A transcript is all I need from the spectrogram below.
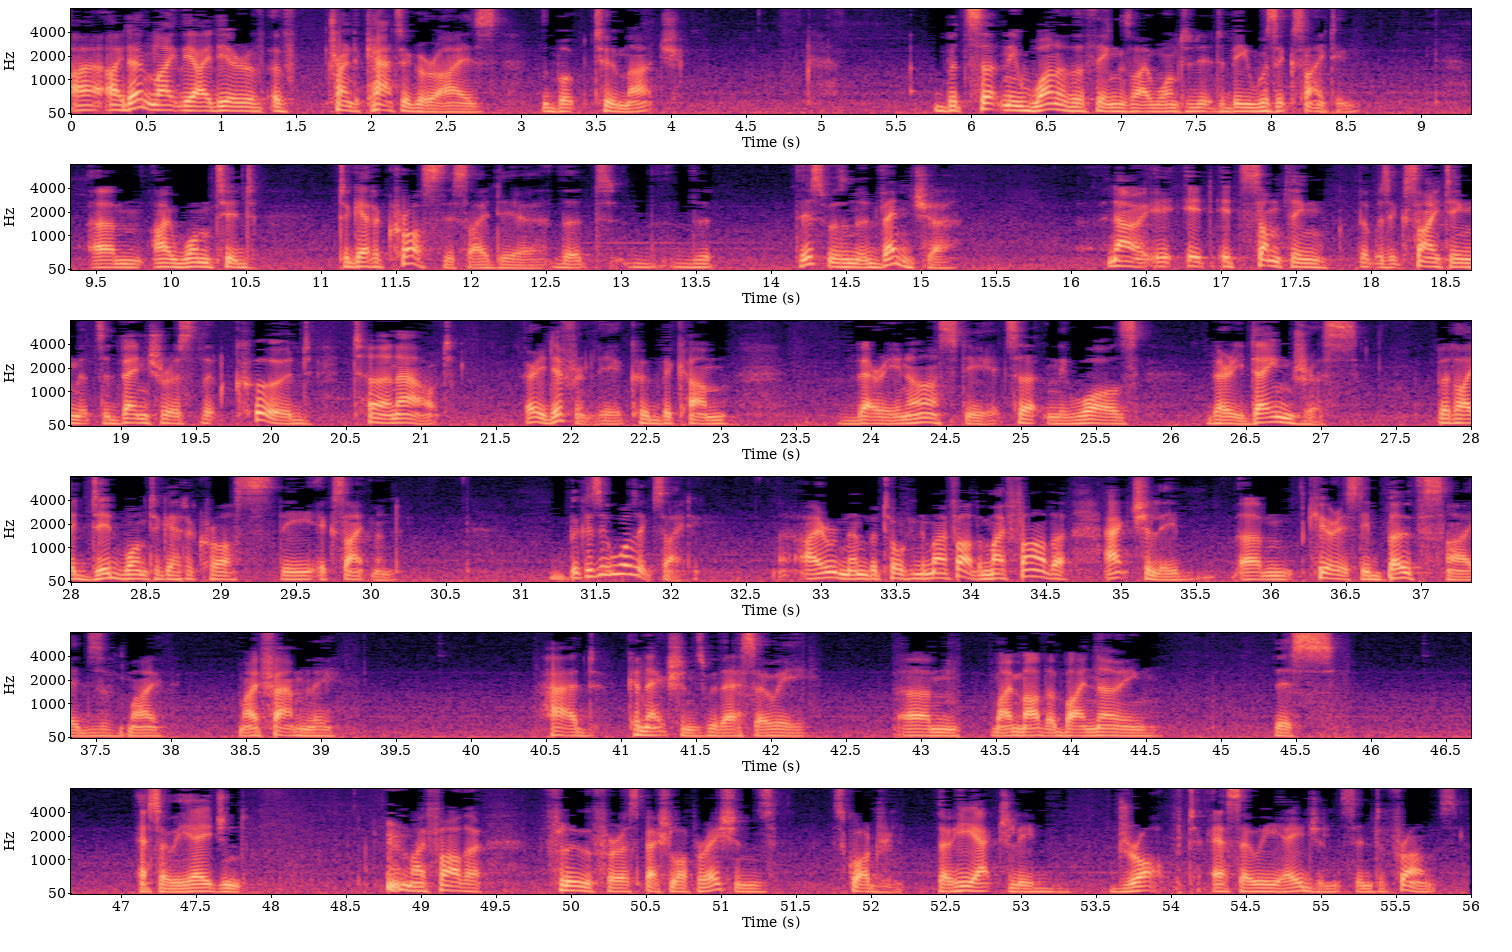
I, I don't like the idea of, of trying to categorize the book too much. But certainly, one of the things I wanted it to be was exciting. Um, I wanted to get across this idea that, that this was an adventure. Now, it, it, it's something that was exciting, that's adventurous, that could turn out very differently. It could become very nasty. It certainly was very dangerous. But I did want to get across the excitement because it was exciting. I remember talking to my father. My father, actually, um, curiously, both sides of my, my family had connections with SOE. Um, my mother, by knowing this SOE agent, my father flew for a special operations squadron. So he actually dropped SOE agents into France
